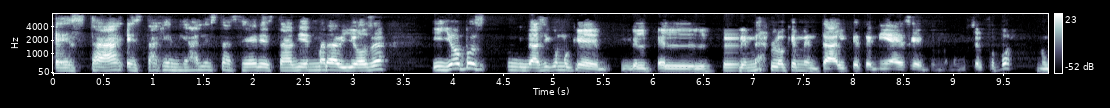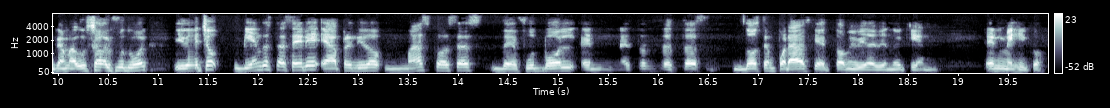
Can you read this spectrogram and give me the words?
está, está genial esta serie, está bien maravillosa. Y yo pues así como que el, el, primer bloque mental que tenía es que pues, no me gusta el fútbol, nunca me ha gustado el fútbol y de hecho viendo esta serie he aprendido más cosas de fútbol en estos, estas dos temporadas que toda mi vida viviendo aquí en, en México.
